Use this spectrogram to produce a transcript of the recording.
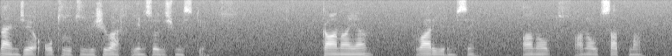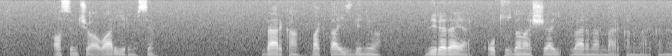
bence 30-35'i var. Yeni sözleşme istiyor. Kaan Ayhan var 20'si. Arnold, Arnold satma. Asınçoğa var 20'si. Berkan bak daha izleniyor. Villarreal 30'dan aşağı vermem Berkan'ı Berkan'ı.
